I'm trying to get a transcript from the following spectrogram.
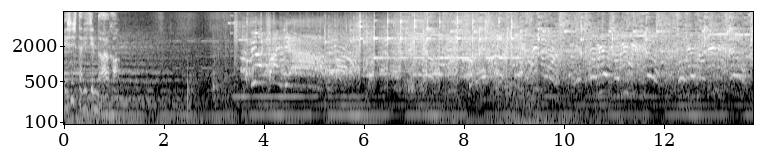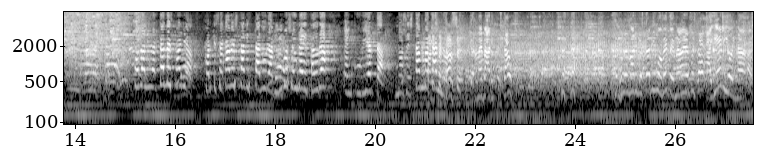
Ese está diciendo algo. ¡Por la libertad de España! Porque se acabe esta dictadura. Vivimos en una dictadura encubierta. Nos están matando. manifestarse. Yo no me he manifestado. Yo no me he manifestado en ningún momento. Yo me he manifestado ayer y hoy nada más.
